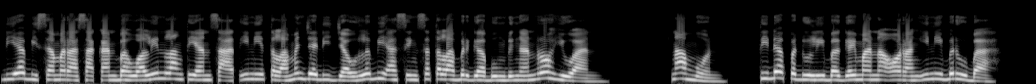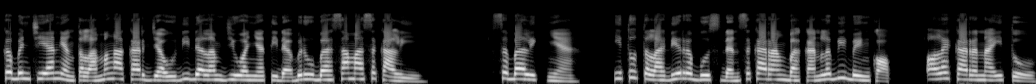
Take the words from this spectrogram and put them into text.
Dia bisa merasakan bahwa Lin Langtian saat ini telah menjadi jauh lebih asing setelah bergabung dengan Roh Yuan. Namun, tidak peduli bagaimana orang ini berubah. Kebencian yang telah mengakar jauh di dalam jiwanya tidak berubah sama sekali. Sebaliknya, itu telah direbus dan sekarang bahkan lebih bengkok. Oleh karena itu,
